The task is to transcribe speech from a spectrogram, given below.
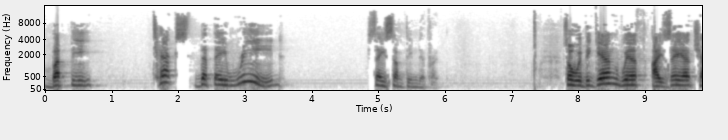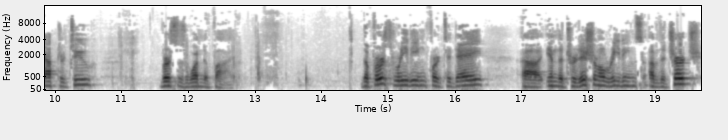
But the texts that they read say something different. So we begin with Isaiah chapter 2 verses 1 to 5. The first reading for today uh, in the traditional readings of the church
